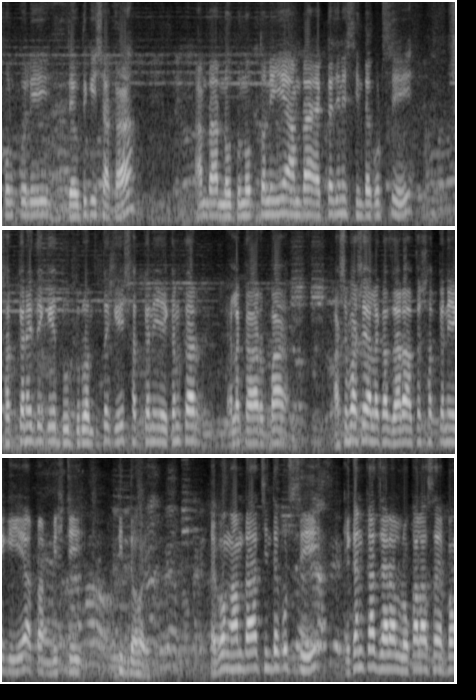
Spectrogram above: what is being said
ফুলকলি দেউতিকি শাখা। আমরা নতুনত্ব নিয়ে আমরা একটা জিনিস চিন্তা করছি, সাতকানি থেকে দূর দূরান্ত থেকে সাতকানি এখানকার এলাকার বা আশেপাশে এলাকা যারা আছে সাতকানি গিয়ে আপনার মিষ্টি কিনতে হয়। এবং আমরা চিন্তা করছি, এখানকার যারা লোকাল আছে এবং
